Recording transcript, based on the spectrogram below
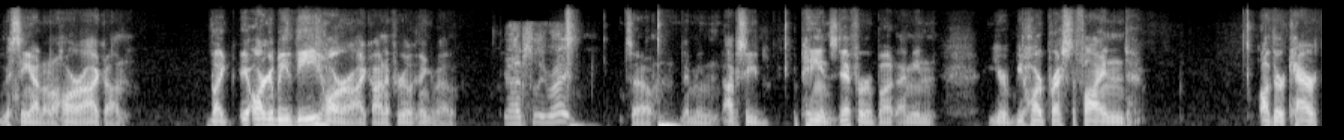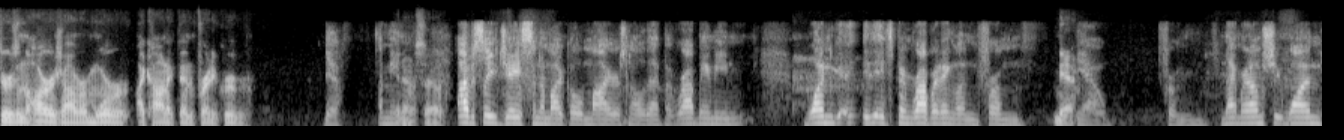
missing out on a horror icon, like arguably the horror icon if you really think about it. You're absolutely right. So, I mean, obviously opinions differ, but I mean, you're be hard pressed to find other characters in the horror genre more iconic than Freddy Krueger. Yeah, I mean, You know, so obviously Jason and Michael Myers and all that, but Rob, I mean, one, it- it's been Robert Englund from, yeah, you know, from Nightmare on Elm Street one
